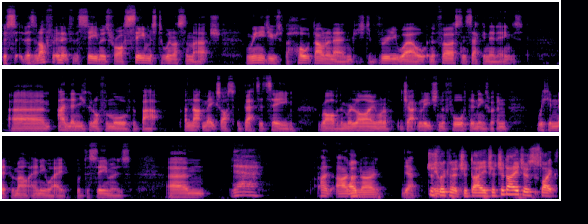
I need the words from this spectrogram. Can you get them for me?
There's, there's enough in it for the seamers for our seamers to win us the match. We need you to hold down an end, which did really well in the first and second innings, um, and then you can offer more of the bat, and that makes us a better team rather than relying on Jack Leach in the fourth innings when we can nip him out anyway with the seamers. Um, yeah, I, I don't know. Yeah, Just it- looking at Jadeja, Jadeja's like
